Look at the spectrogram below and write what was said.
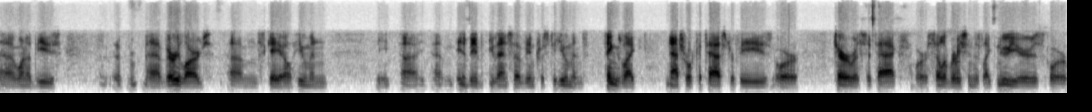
uh, one of these uh, very large um, scale human um, events of interest to humans. Things like natural catastrophes or terrorist attacks or celebrations like New Year's or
